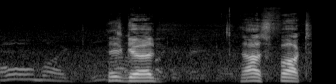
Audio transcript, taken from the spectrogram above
Oh my god. He's good. That was fucked.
